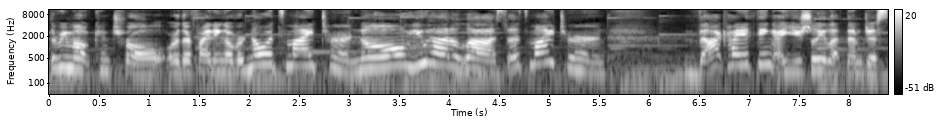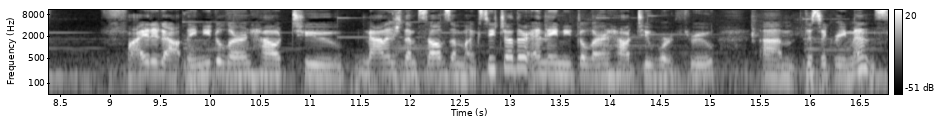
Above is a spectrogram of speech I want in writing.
the remote control or they're fighting over no it's my turn no you had it last it's my turn that kind of thing i usually let them just fight it out. They need to learn how to manage themselves amongst each other and they need to learn how to work through um, disagreements.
